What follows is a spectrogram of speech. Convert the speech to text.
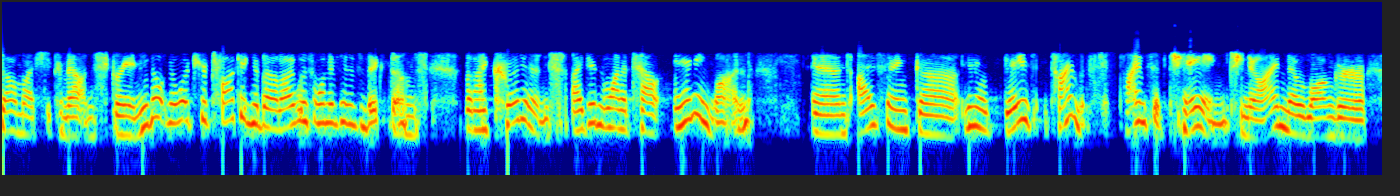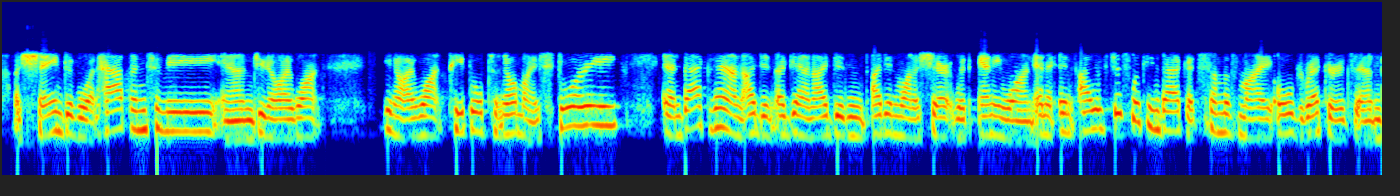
so much to come out and scream, You don't know what you're talking about. I was one of his victims. But I couldn't. I didn't want to tell anyone. And I think, uh, you know, days, times, times have changed. You know, I'm no longer ashamed of what happened to me. And, you know, I want, you know, I want people to know my story. And back then, I didn't. Again, I didn't. I didn't want to share it with anyone. And and I was just looking back at some of my old records, and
